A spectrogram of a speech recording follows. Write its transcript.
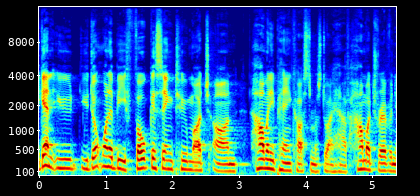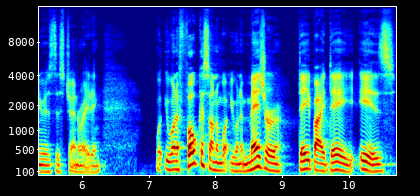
again, you you don't want to be focusing too much on how many paying customers do I have, how much revenue is this generating. What you want to focus on and what you want to measure day by day is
